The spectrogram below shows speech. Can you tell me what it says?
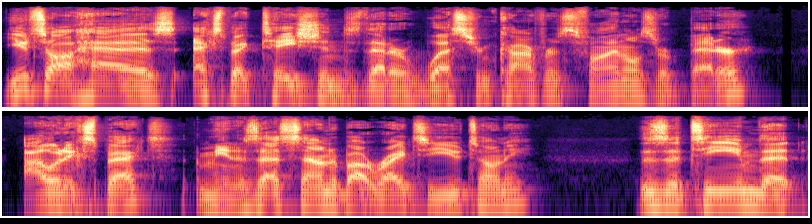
Utah has expectations that are Western Conference Finals or better. I would expect. I mean, does that sound about right to you, Tony? This is a team that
